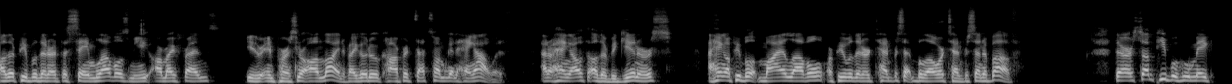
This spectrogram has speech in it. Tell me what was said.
Other people that are at the same level as me are my friends, either in person or online. If I go to a conference, that's who I'm going to hang out with. I don't hang out with other beginners. I hang out with people at my level or people that are 10% below or 10% above. There are some people who make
